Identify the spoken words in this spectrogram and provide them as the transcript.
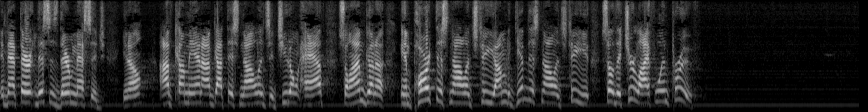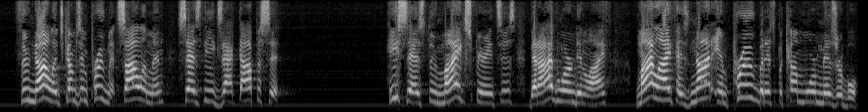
And that this is their message. You know, I've come in, I've got this knowledge that you don't have, so I'm going to impart this knowledge to you. I'm going to give this knowledge to you so that your life will improve. Through knowledge comes improvement. Solomon says the exact opposite. He says, through my experiences that I've learned in life, my life has not improved, but it's become more miserable.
